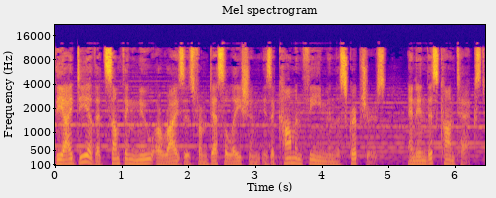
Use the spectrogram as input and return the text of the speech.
The idea that something new arises from desolation is a common theme in the scriptures, and in this context,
